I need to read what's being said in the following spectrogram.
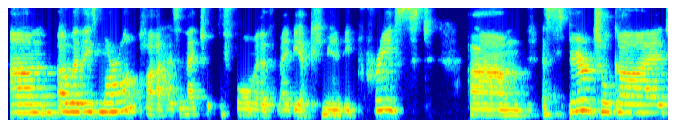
um, were these moral umpires and they took the form of maybe a community priest, um, a spiritual guide,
